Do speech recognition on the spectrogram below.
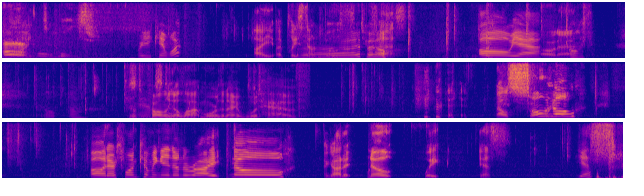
Oh, combine two. balls. Where you can what? I I placed down both uh, I too fell. fast. Oh yeah. Oh, that. Oh. Oh. oh. I'm Sam. falling a lot more than I would have. Well, sorry. Oh no. Oh, there's one coming in on the right. No. I got it. No, wait. Yes. Yes.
